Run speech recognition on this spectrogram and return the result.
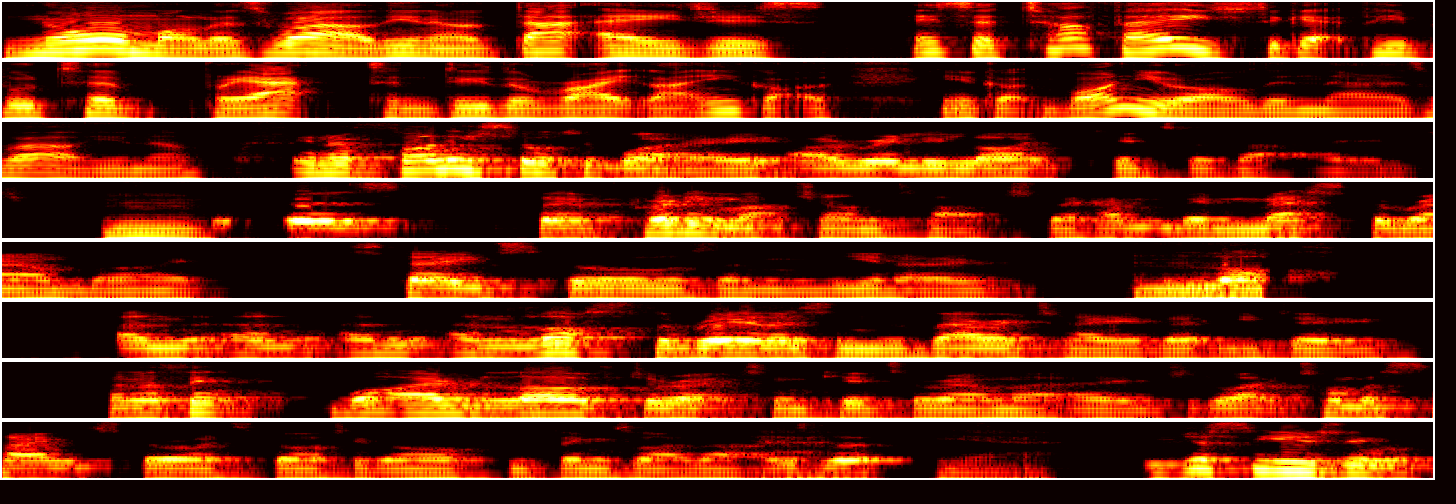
normal as well. You know that age is it's a tough age to get people to react and do the right like you've got you've got one year old in there as well you know? In a funny sort of way i really like kids at that age mm. because they're pretty much untouched. They haven't been messed around by stage schools and you know mm. lost and, and and and lost the realism the verite that you do. And i think what i love directing kids around that age like thomas sangster i started off and things like that is that yeah. you're just using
